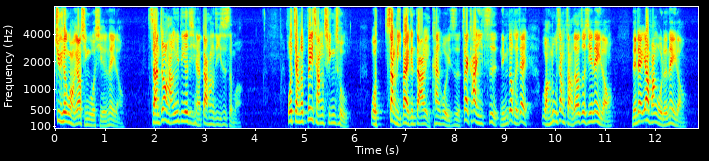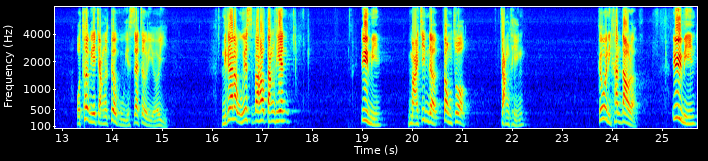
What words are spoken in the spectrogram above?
聚亨网邀请我写的内容，散装航运第二季前的大商机是什么？我讲的非常清楚。我上礼拜跟大家也看过一次，再看一次，你们都可以在网络上找到这些内容，人家要访我的内容。我特别讲的个股也是在这里而已。你看到五月十八号当天，域名买进的动作涨停。各位，你看到了域名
